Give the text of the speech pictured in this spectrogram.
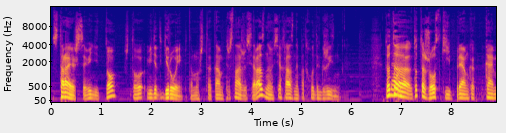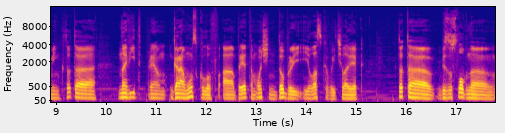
стараешься видеть то, что видят герои, потому что там персонажи все разные, у всех разные подходы к жизни. Кто-то да. кто жесткий, прям как камень, кто-то на вид прям гора мускулов, а при этом очень добрый и ласковый человек. Кто-то, безусловно,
